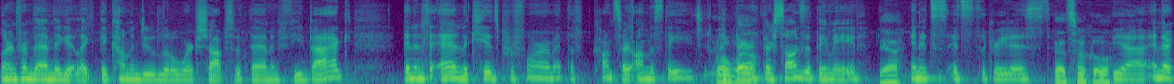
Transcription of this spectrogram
learn from them they get like they come and do little workshops with them and feedback and then at the end the kids perform at the concert on the stage Oh, like their, wow. their songs that they made Yeah. and it's it's the greatest. That's so cool. Yeah, and they're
